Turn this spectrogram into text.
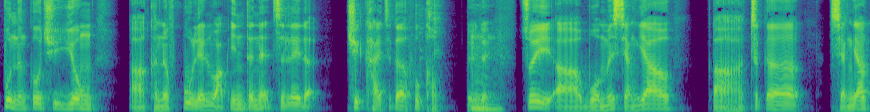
不能够去用啊，可能互联网、Internet 之类的去开这个户口，对不对？嗯，所以啊，我们想要啊，这个。想要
